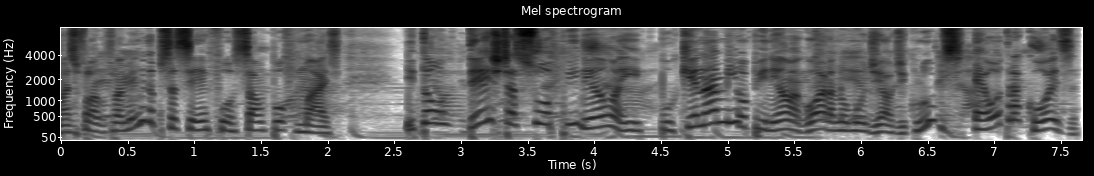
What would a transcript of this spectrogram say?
mas o Flamengo ainda precisa se reforçar um pouco mais. Então, deixa a sua opinião aí, porque na minha opinião agora no Mundial de Clubes é outra coisa.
